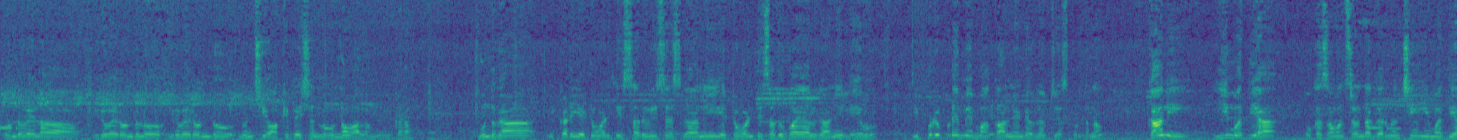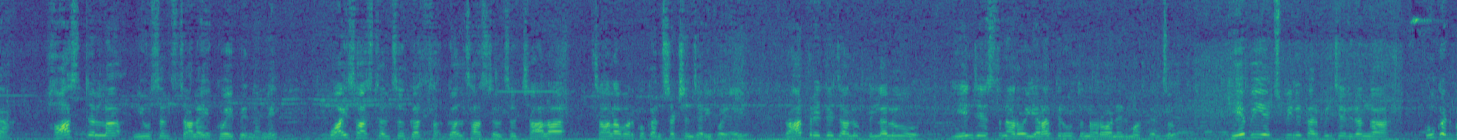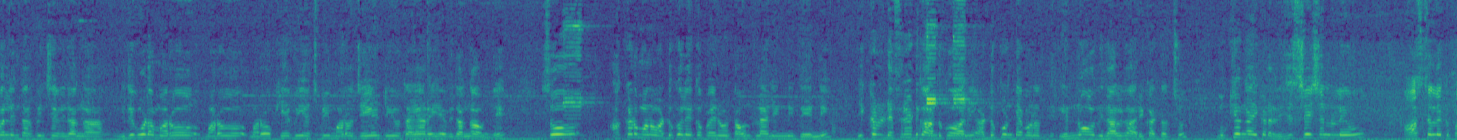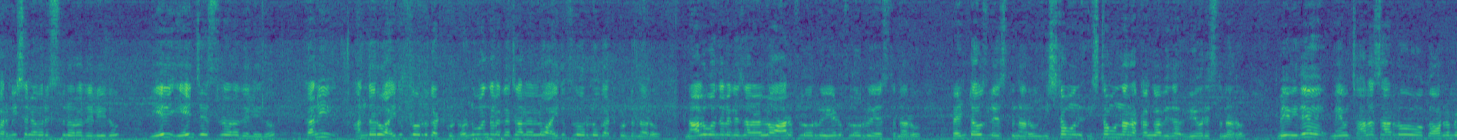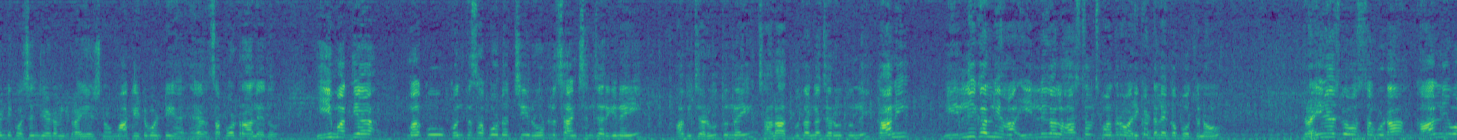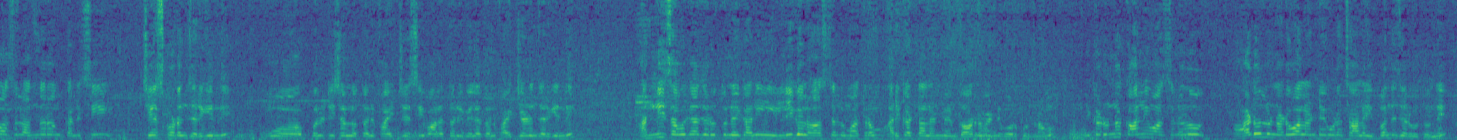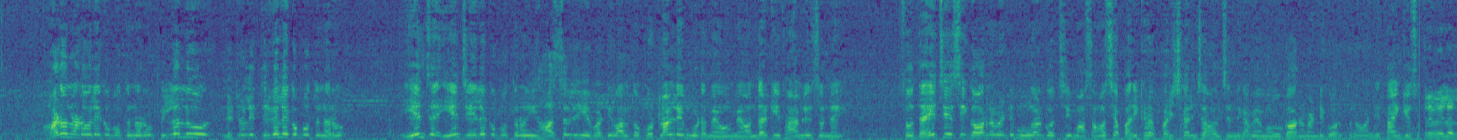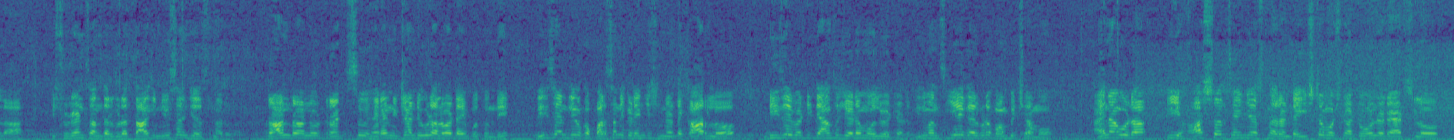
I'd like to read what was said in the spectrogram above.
రెండు వేల ఇరవై రెండులో ఇరవై రెండు నుంచి ఆక్యుపేషన్లో ఉన్న వాళ్ళం మేము ఇక్కడ. ముందుగా ఇక్కడ ఎటువంటి సర్వీసెస్ కానీ ఎటువంటి సదుపాయాలు కానీ లేవు. ఇప్పుడిప్పుడే మేము మా కాలనీని డెవలప్ చేసుకుంటున్నాం. కానీ ఈ మధ్య ఒక సంవత్సరం దగ్గర నుంచి ఈ మధ్య హాస్టల్ల న్యూసెన్స్ చాలా ఎక్కువైపోయిందండి. Boys hostels girls girls hostels చాలా చాలా వరకు కన్స్ట్రక్షన్ జరిగిపోయాయి. రాత్రి అయితే చాలు పిల్లలు ఏం చేస్తున్నారో ఎలా తిరుగుతున్నారో అనేది మాకు తెలుసు. కేబిహెచ్పిని తరపించే విధంగా కూకట్పల్లిని తరపించే విధంగా ఇది కూడా మరో మరో మరో కేబిహెచ్పి మరో జేఎన్టీయు తయారయ్యే విధంగా ఉంది. సో అక్కడ మనం అడ్డుకోలేకపోయినాం టౌన్ ప్లానింగ్ని దేన్ని. ఇక్కడ డెఫినెట్గా అడ్డుకోవాలి. అడ్డుకుంటే మనం ఎన్నో విధాలుగా అరికట్టొచ్చు. ముఖ్యంగా ఇక్కడ రిజిస్ట్రేషన్లు లేవు. హాస్టల్కి పర్మిషన్ ఎవరు ఇస్తున్నారో తెలియదు ఏది ఏం చేస్తున్నారో తెలియదు కానీ అందరూ ఐదు ఫ్లోర్లు కట్టుకుంటారు రెండు వందల గజాలలో ఐదు ఫ్లోర్లు కట్టుకుంటున్నారు. నాలుగు వందల గజాలలో ఆరు ఫ్లోర్లు ఏడు ఫ్లోర్లు వేస్తున్నారు. పెంట్ హౌస్లు వేస్తున్నారు. ఇష్టం ఇష్టం ఉన్న రకంగా వివరిస్తున్నారు. మేము ఇదే మేము చాలాసార్లు గవర్నమెంట్ని క్వశ్చన్ చేయడానికి ట్రై చేసినాం. మాకు ఎటువంటి సపోర్ట్ రాలేదు. ఈ మధ్య మాకు కొంత సపోర్ట్ వచ్చి రోడ్లు శాంక్షన్ జరిగినాయి. అవి జరుగుతున్నాయి. చాలా అద్భుతంగా జరుగుతుంది. కానీ ఈ ఇల్లీగల్ని ఇల్లీగల్ హాస్టల్స్ మాత్రం అరికట్టలేకపోతున్నాం. డ్రైనేజ్ వ్యవస్థ కూడా కాలనీ వాసులు అందరం కలిసి చేసుకోవడం జరిగింది. పొలిటీషియన్లతో ఫైట్ చేసి వాళ్ళతో వీళ్ళతో ఫైట్ చేయడం జరిగింది. అన్ని సవగా జరుగుతున్నాయి కానీ ఇల్లీగల్ హాస్టల్ మాత్రం అరికట్టాలని మేము గవర్నమెంట్ని కోరుకుంటున్నాము. ఇక్కడ ఉన్న కాలనీ వాసులలో ఆడోళ్ళు నడవాలంటే కూడా చాలా ఇబ్బంది జరుగుతుంది. ఆడోళ్ళు నడవలేకపోతున్నారు పిల్లలు లిటరలీ తిరగలేకపోతున్నారు. ఏం ఏం చేయలేకపోతున్నాం ఈ హాస్టల్ బట్టి వాళ్ళతో కొట్లాడలేము కూడా మేము. మేము అందరికీ ఫ్యామిలీస్ ఉన్నాయి. సో దయచేసి గవర్నమెంట్ ముంగడికి వచ్చి మా సమస్య పరిక పరిష్కరించవలసిందిగా మేము గవర్నమెంట్ని కోరుతున్నామండి. థ్యాంక్ యూ రాత్రి ఈ స్టూడెంట్స్ అందరు కూడా తాగి న్యూసెన్స్ చేస్తున్నారు. రాను రాను డ్రగ్స్ హెరాన్ ఇట్లాంటివి కూడా అలవాటు అయిపోతుంది. రీసెంట్లీ ఒక పర్సన్ ఇక్కడ ఏం చేసిందంటే కార్లో డీజే పెట్టి డ్యాన్సులు చేయడం మొదలుపెట్టాడు. ఇది మన సీఏ గారు కూడా పంపించాము. అయినా కూడా ఈ హాస్టల్స్ ఏం చేస్తున్నారంటే ఇష్టం వచ్చిన టూ హండ్రెడ్ యాడ్స్లో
